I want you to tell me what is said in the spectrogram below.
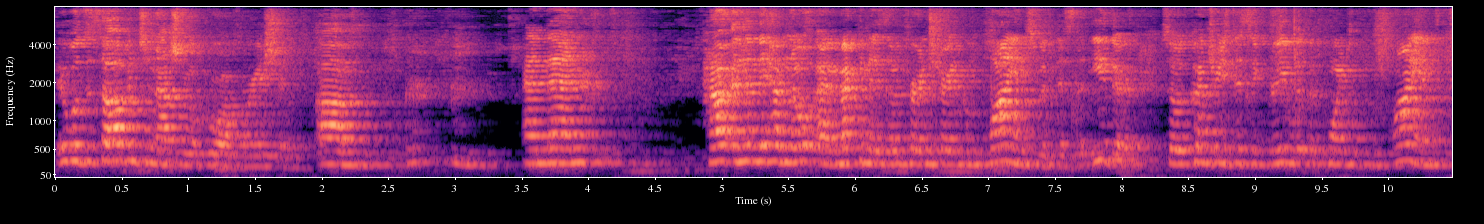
it will dissolve international cooperation. Um, and then how, and then they have no uh, mechanism for ensuring compliance with this either. So if countries disagree with the point of compliance,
